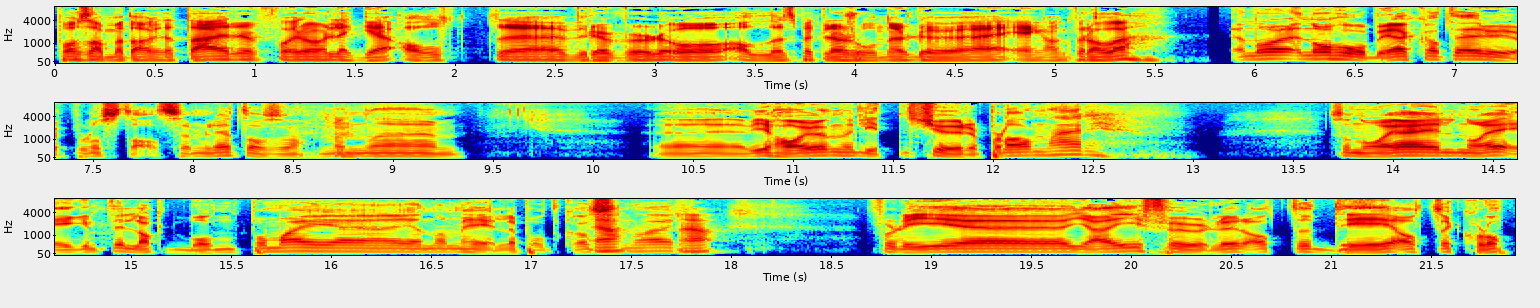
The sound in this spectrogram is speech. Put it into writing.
på samme dag, dette her, for å legge alt vrøvl og alle spekulasjoner døde en gang for alle. Ja, Nå, nå håper jeg ikke at jeg røper noe statshemmelighet, også, men eh, uh, vi har jo en liten kjøreplan her. Så nå har jeg, nå har jeg egentlig lagt bånd på meg uh, gjennom hele podkasten her. ja. Fordi uh, jeg føler at det at Klopp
